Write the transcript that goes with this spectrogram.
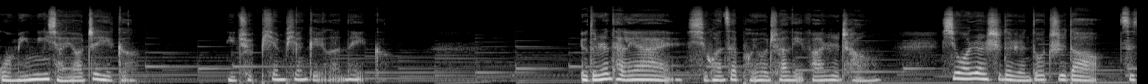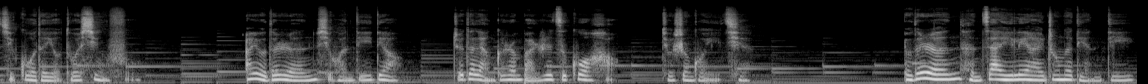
我明明想要这个，你却偏偏给了那个。有的人谈恋爱喜欢在朋友圈里发日常，希望认识的人都知道自己过得有多幸福；而有的人喜欢低调，觉得两个人把日子过好就胜过一切。有的人很在意恋爱中的点滴，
